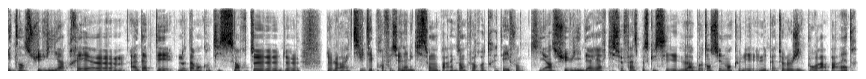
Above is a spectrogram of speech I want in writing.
est un suivi après euh, adapté, notamment quand ils sortent de, de leur activité professionnelle, qui sont par exemple retraités. Il faut qu'il y ait un suivi derrière qui se fasse parce que c'est là potentiellement que les, les, pathologies pourraient apparaître.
